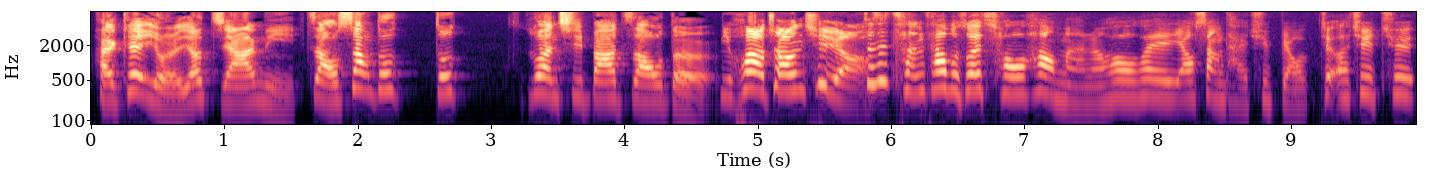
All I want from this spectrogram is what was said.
还可以有人要加你？早上都乱七八糟的。你化妆去哦，就是陈超不是会抽号嘛，然后会要上台去表，就呃去去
